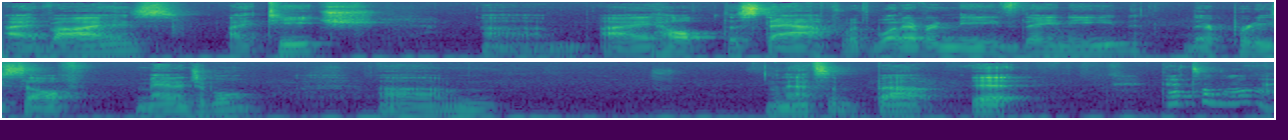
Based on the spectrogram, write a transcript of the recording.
I advise, I teach, um, I help the staff with whatever needs they need. They're pretty self manageable. Um, and that's about it. That's a lot.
